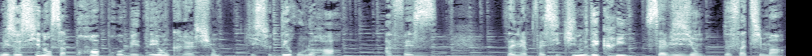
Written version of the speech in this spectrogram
mais aussi dans sa propre BD en création qui se déroulera à Fès. Zainab Fasiki nous décrit sa vision de Fatima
